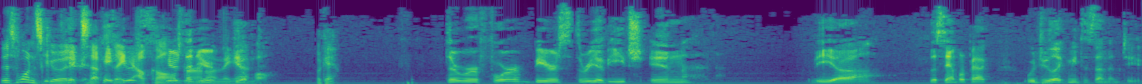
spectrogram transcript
this one's good, Here- except okay, the here's- alcohol here's the burn deal- on the deal, end. Paul. Okay, There were four beers, three of each in the uh, the sampler pack. Would you like me to send them to you?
